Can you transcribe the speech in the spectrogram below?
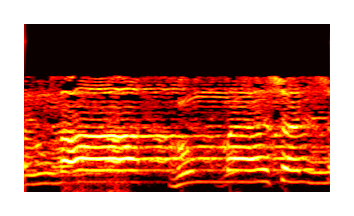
اللهم صل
